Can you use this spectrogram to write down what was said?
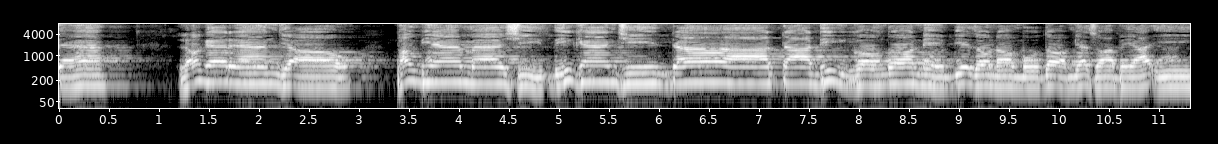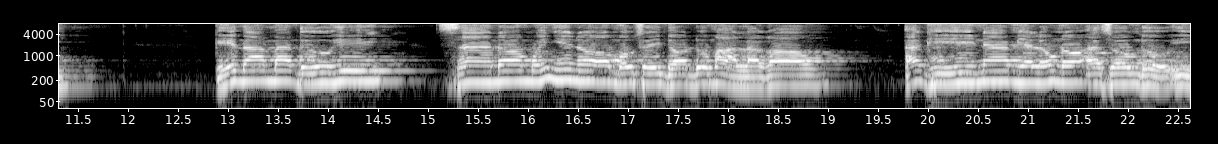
တံလောကရန်ကြောင့် ဖောက်ပြန်မရှိသီခံချီတာတာတိဂုံသောနှင့်ပြည့်စုံတော်မူသောမြတ်စွာဘုရားဤကေသမတုဟိစံတော်မွေးညင်တော်မုတ်စိတ်တော်တို့မှ၎င်းအခီနမျက်လုံးတော်အစုံတို့ဤ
